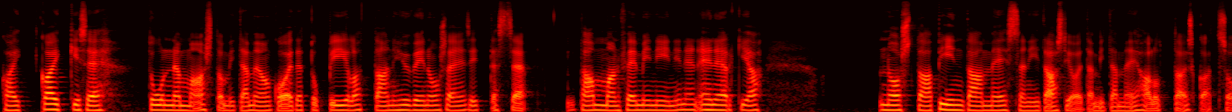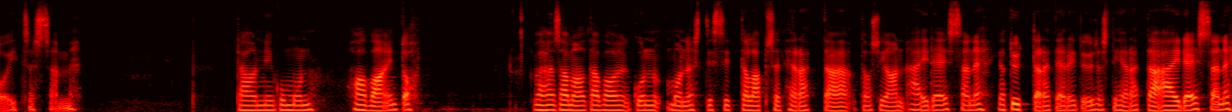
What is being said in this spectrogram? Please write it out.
kaikki, kaikki se tunnemaasto, mitä me on koetettu piilottaa, niin hyvin usein sitten se tamman feminiininen energia nostaa pintaan meissä niitä asioita, mitä me ei haluttaisi katsoa itsessämme. Tämä on niin kuin mun havainto. Vähän samalla tavoin kuin monesti sitten lapset herättää tosiaan äideissäne, ja tyttäret erityisesti herättää äideissäne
